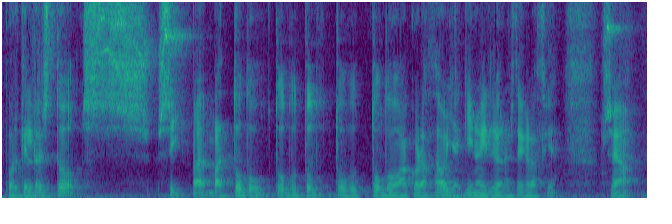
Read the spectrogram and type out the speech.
porque el resto... Sí, va, va todo, todo, todo, todo, todo acorazado y aquí no hay leones de gracia. O sea,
